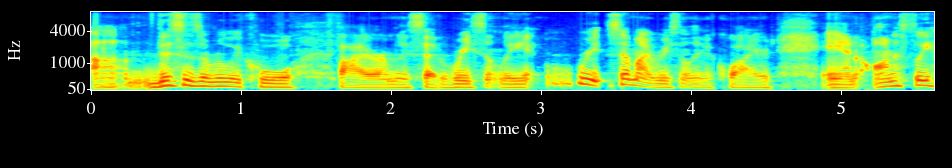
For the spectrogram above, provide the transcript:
um, this is a really cool firearm, like I said, recently, re semi-recently acquired, and honestly,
